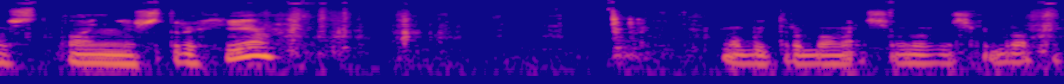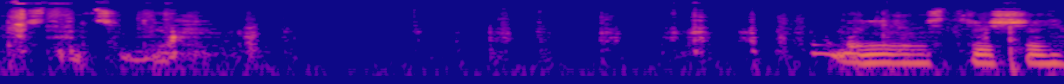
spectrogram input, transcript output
Останні штрихи. Мабуть, треба менші ножнички брати просто діла. Або ніж гостріший.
